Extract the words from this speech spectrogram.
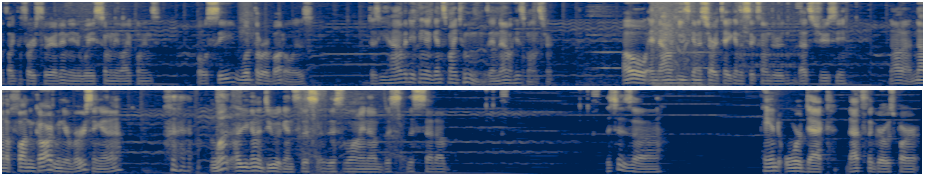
with like the first three. I didn't need to waste so many life points. But we'll see what the rebuttal is. Does he have anything against my toons? And now his monster. Oh, and now he's gonna start taking the 600. That's juicy. Not a not a fun card when you're versing it, huh? what are you gonna do against this this lineup, this this setup? This is uh hand or deck. That's the gross part.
